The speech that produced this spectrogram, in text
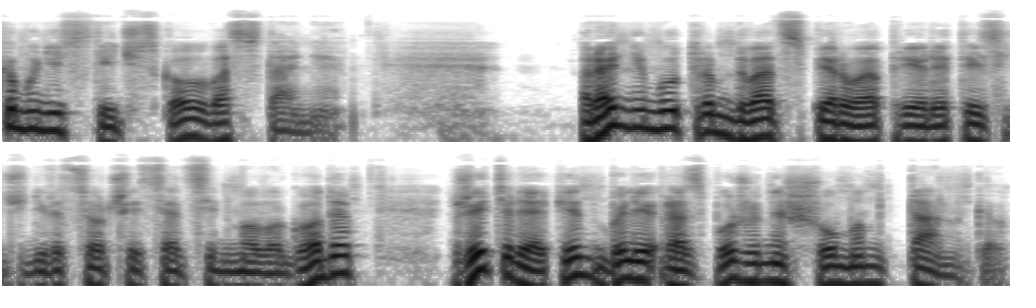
коммунистического восстания. Ранним утром 21 апреля 1967 года жители Афин были разбужены шумом танков,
